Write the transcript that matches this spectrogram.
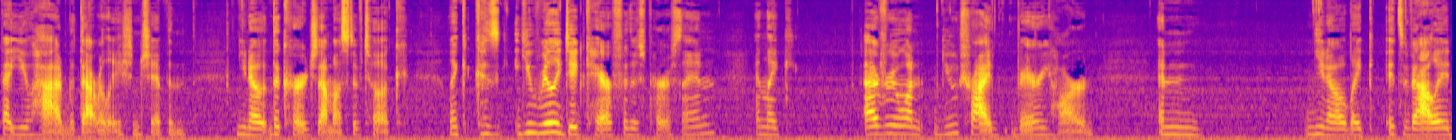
that you had with that relationship and you know, the courage that must have took. Like cuz you really did care for this person and like everyone you tried very hard and you know like it's valid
